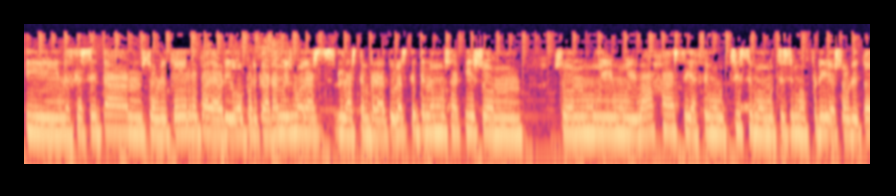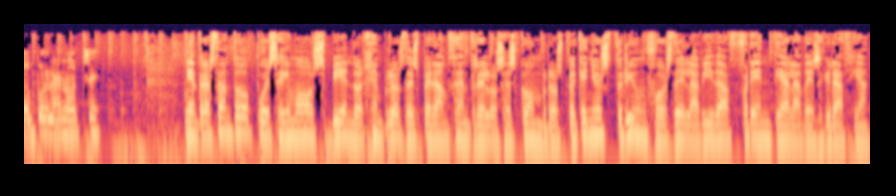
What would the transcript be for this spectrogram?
y necesitan sobre todo ropa de abrigo porque ahora mismo las, las temperaturas que tenemos aquí son, son muy, muy bajas y hace muchísimo, muchísimo frío, sobre todo por la noche. Mientras tanto, pues seguimos viendo ejemplos de esperanza entre los escombros, pequeños triunfos de la vida frente a la desgracia.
